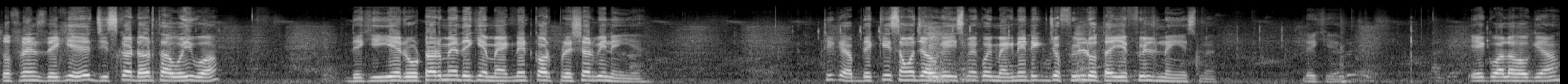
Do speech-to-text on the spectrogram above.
तो फ्रेंड्स देखिए जिसका डर था वही हुआ। देखिए ये रोटर में देखिए मैग्नेट का और प्रेशर भी नहीं है। ठीक है अब देख के ही समझ जाओगे इसमें कोई मैग्नेटिक जो फ़ील्ड होता है ये फ़ील्ड नहीं है इसमें। देखिए एक वाला हो गया।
